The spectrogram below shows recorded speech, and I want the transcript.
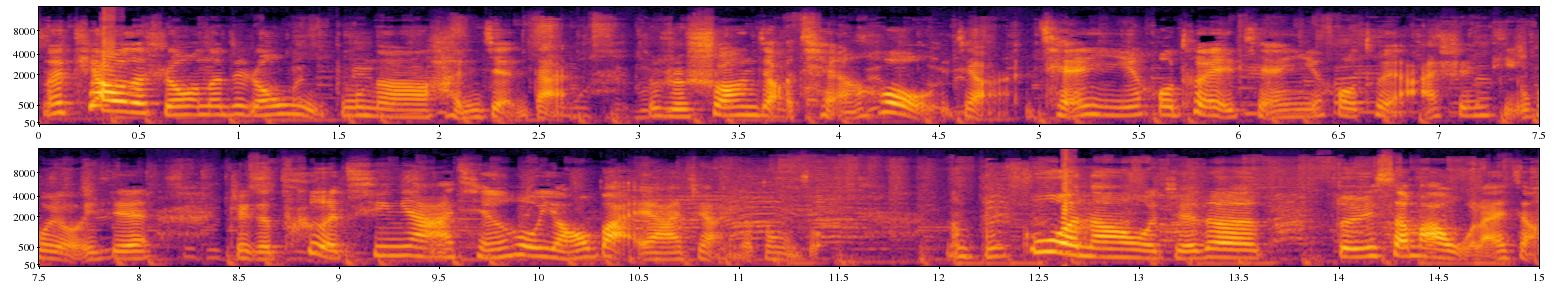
那跳的时候呢，这种舞步呢很简单，就是双脚前后这样前移后退，前移后退啊，身体会有一些这个侧倾呀、前后摇摆呀这样一个动作。那不过呢，我觉得。对于桑巴舞来讲，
